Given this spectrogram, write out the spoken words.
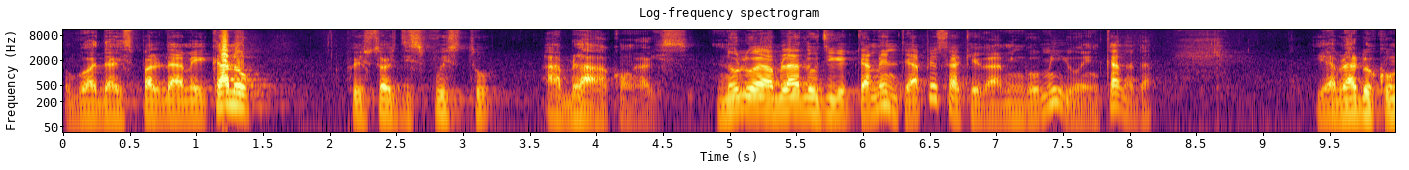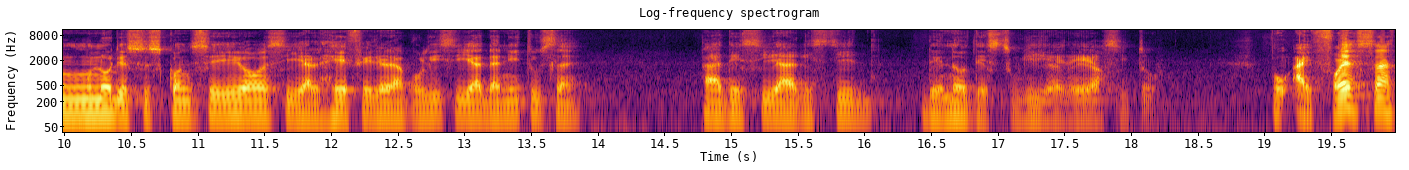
guardaespaldas americano, pero estoy dispuesto a hablar con Aristide. No lo he hablado directamente, a pesar que era amigo mío en Canadá. Y he hablado con uno de sus consejeros y al jefe de la policía, Dani Toussaint, para decir a Aristide de no destruir el ejército. Porque hay fuerzas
